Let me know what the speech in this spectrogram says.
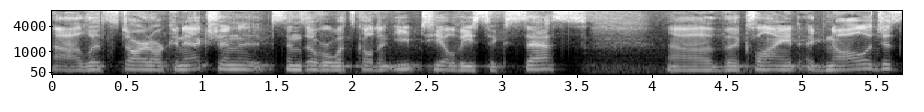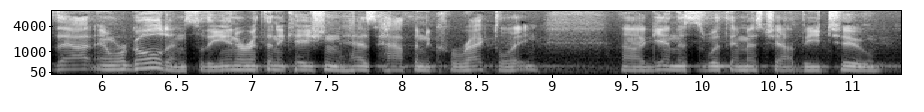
Uh, let's start our connection. It sends over what's called an EAP TLV success. Uh, the client acknowledges that and we're golden. So the inner authentication has happened correctly. Uh, again, this is with MSChat v2.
